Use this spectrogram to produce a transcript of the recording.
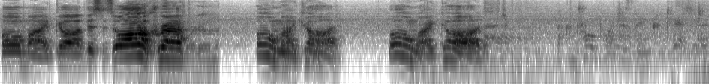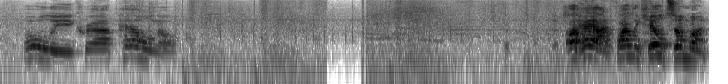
Oh my god, this is- Oh crap! Oh my god. Oh my god. The control point is being contested. Holy crap, hell no. Oh hey, I finally killed someone!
